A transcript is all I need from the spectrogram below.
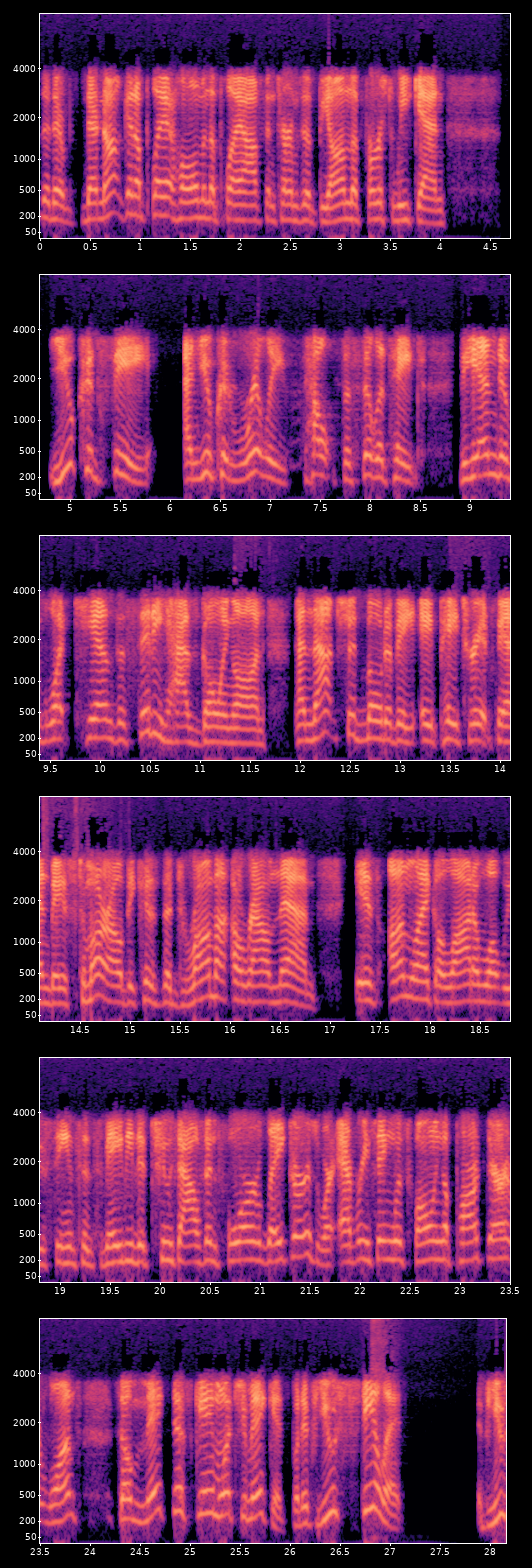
they're they're not going to play at home in the playoffs in terms of beyond the first weekend, you could see and you could really help facilitate the end of what Kansas City has going on, and that should motivate a Patriot fan base tomorrow because the drama around them is unlike a lot of what we've seen since maybe the 2004 Lakers, where everything was falling apart there at once. So make this game what you make it. But if you steal it, if you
